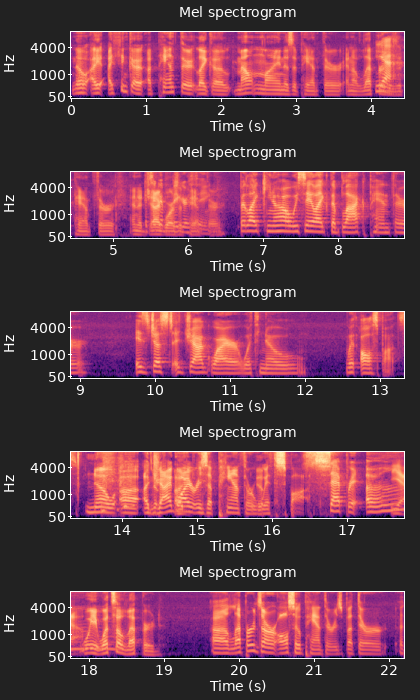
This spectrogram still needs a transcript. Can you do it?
No, I, I think a, a panther, like a mountain lion is a panther, and a leopard Yeah. is a panther, and a It's jaguar like a is a panther. thing. But like you know how we say like the black panther is just a jaguar with no with all spots. No, uh, a jaguar is a panther with spots. Separate. Oh. Yeah, Wait, what's a leopard? Uh, leopards are also panthers, but they're a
